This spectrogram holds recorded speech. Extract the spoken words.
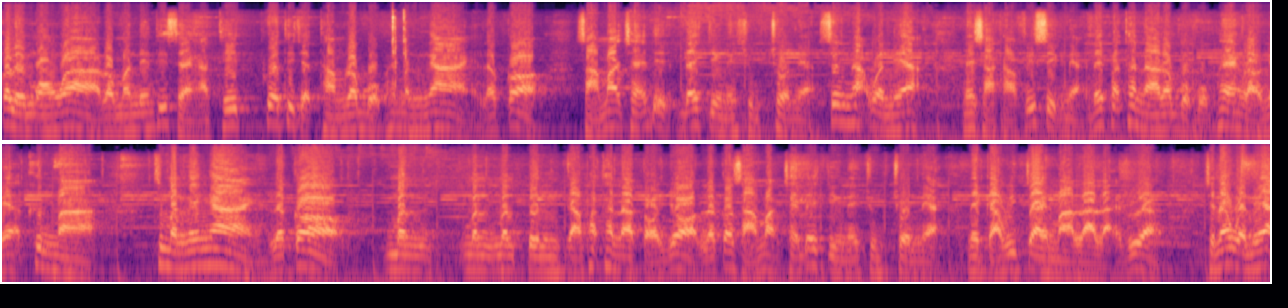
ก็เลยมองว่าเรามาเน้นที่แสงอาทิตย์ เพื่อที่จะทำระบบให้มันง่าย แล้วก็สามารถใช้ได้จริงในชุมชนเนี่ยซึ่งณวันนี้ในสาขาฟิสิกส์เนี่ยได้พัฒนาระบบอบแห้งเหล่านี้ขึ้นมาที่มันง่าย ๆ แล้วก็มันมันมันเป็นการพัฒนาต่อยอด แล้วก็สามารถใช้ได้จริงในชุมชนเนี่ยในการวิจัยมาหลาย ๆ เรื่อง ฉะนั้นวันนี้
